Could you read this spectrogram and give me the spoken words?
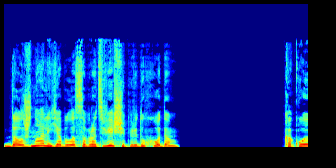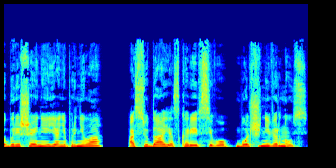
Должна ли я была собрать вещи перед уходом? Какое бы решение я ни приняла, а сюда я, скорее всего, больше не вернусь.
